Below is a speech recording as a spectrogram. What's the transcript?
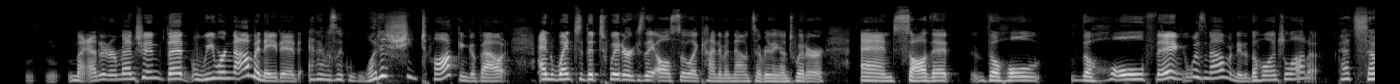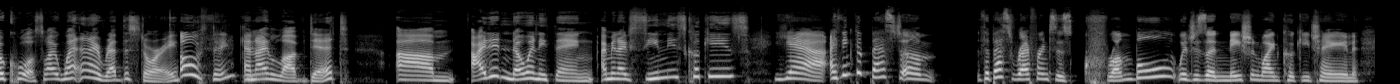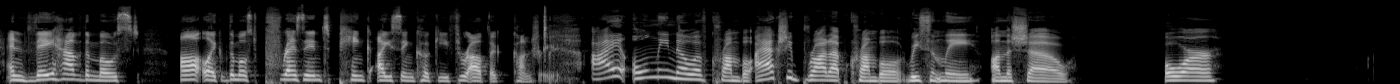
my editor mentioned that we were nominated and I was like, what is she talking about? And went to the Twitter because they also like kind of announce everything on Twitter and saw that the whole, the whole thing was nominated, the whole enchilada. That's so cool. So I went and I read the story. Oh, thank you. and I loved it. Um, I didn't know anything. I mean, I've seen these cookies. Yeah, I think the best um the best reference is Crumbl, which is a nationwide cookie chain, and they have the most uh, like the most present pink icing cookie throughout the country. I only know of Crumbl. I actually brought up Crumbl recently on the show or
